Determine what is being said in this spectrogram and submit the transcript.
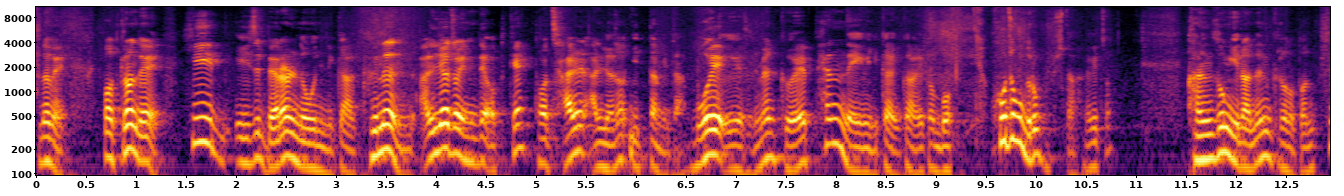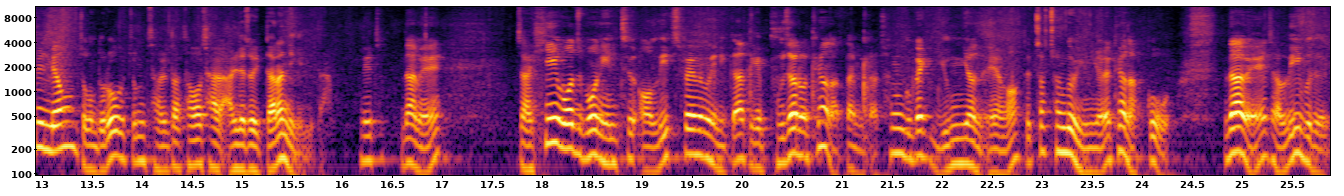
그다음에 어 그런데 he is better known이니까 그는 알려져 있는데 어떻게 더 잘 알려져 있답니다. 뭐에 의해서냐면 그의 팬 네임이니까 그러니까 뭐 호 정도로 봅시다. 알겠죠? 간송이라는 그런 어떤 필명 정도로 좀 잘 더 잘 알려져 있다는 얘기입니다. 알겠죠? 그다음에 자, he was born into a rich family니까 되게 부자로 태어났답니다. 1906년에요. 됐죠? 1906년에 태어났고 그 다음에 자, lived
